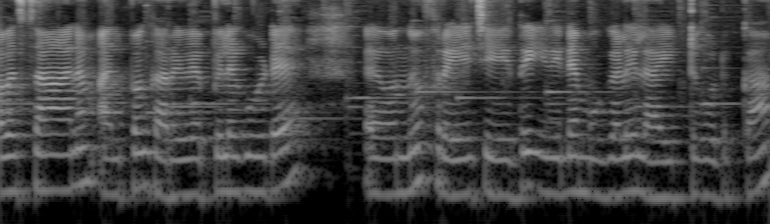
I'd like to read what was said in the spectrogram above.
അവസാനം അല്പം കറിവേപ്പില കൂടെ ഒന്ന് ഫ്രൈ ചെയ്ത് ഇതിന്റെ മുകളിലായിട്ട് കൊടുക്കാം.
